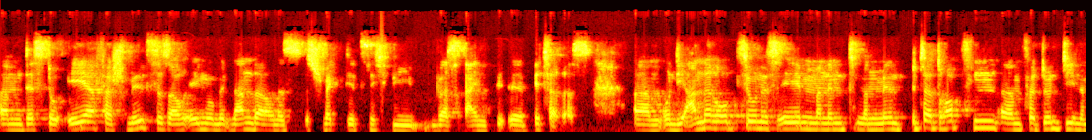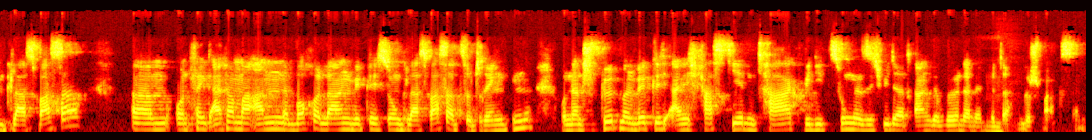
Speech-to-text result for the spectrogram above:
ähm, desto eher verschmilzt es auch irgendwo miteinander und es, es schmeckt jetzt nicht wie was rein äh, Bitteres. Ähm, und die andere Option ist eben, man nimmt, man nimmt Bittertropfen, ähm, verdünnt die in einem Glas Wasser ähm, und fängt einfach mal an, eine Woche lang wirklich so ein Glas Wasser zu trinken. Und dann spürt man wirklich eigentlich fast jeden Tag, wie die Zunge sich wieder dran gewöhnt an den mhm. bitteren Geschmackssinn.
